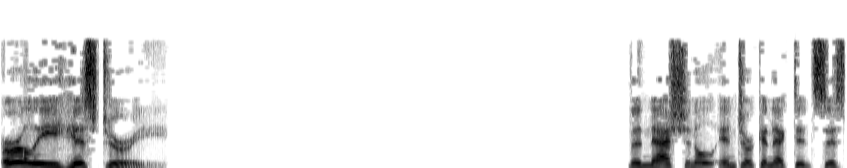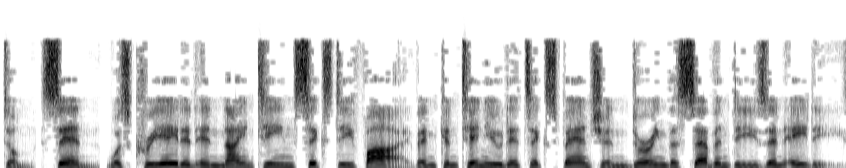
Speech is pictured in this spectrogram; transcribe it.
Early history. The National Interconnected System was created in 1965 and continued its expansion during the 70s and 80s.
